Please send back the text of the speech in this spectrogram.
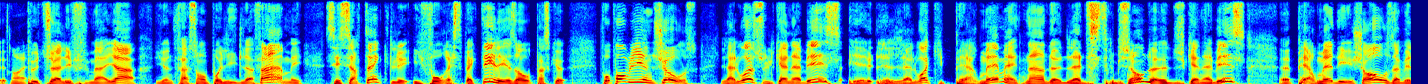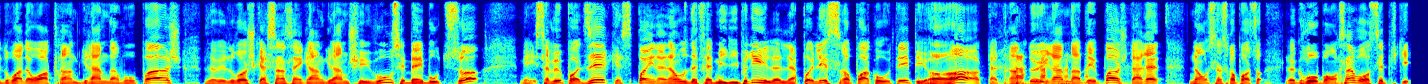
Euh, Ouais. Peux-tu aller fumer ailleurs? Il y a une façon polie de le faire, mais c'est certain qu'il faut respecter les autres parce que faut pas oublier une chose. La loi sur le cannabis, et la loi qui permet maintenant de, de la distribution de- du cannabis, euh, permet des choses. Vous avez le droit d'avoir 30 grammes dans vos poches. Vous avez le droit jusqu'à 150 grammes chez vous. C'est bien beau tout ça. Mais ça veut pas dire que c'est pas une annonce de famille prix. là. La police sera pas à côté puis ah ah, t'as 32 grammes dans tes poches, t'arrêtes. Non, ça sera pas ça. Le gros bon sens va s'appliquer.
